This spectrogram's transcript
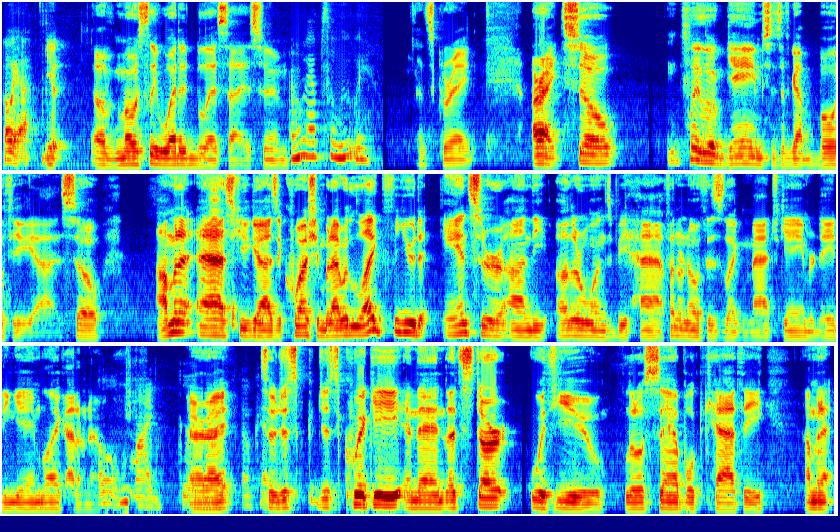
Oh, yeah. Yep. of mostly wedded bliss, I assume. Oh, absolutely. That's great. All right, so we'll play a little game since I've got both of you guys. So I'm going to ask you guys a question, but I would like for you to answer on the other one's behalf. I don't know if this is like match game or dating game, like I don't know. Oh my goodness. All right. Okay. So just just quickie, and then let's start with you. A little sample, Kathy. I'm going to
